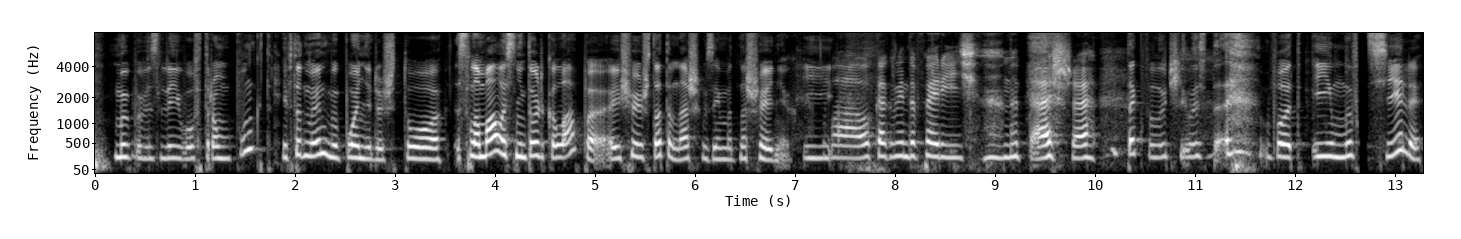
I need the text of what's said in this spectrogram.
мы повезли его в травмпункт, и в тот момент мы поняли, что сломалась не только лапа, а еще и что-то в наших взаимоотношениях. И... Вау, как метафорично, Наташа. Так получилось, да. Вот, и мы сели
